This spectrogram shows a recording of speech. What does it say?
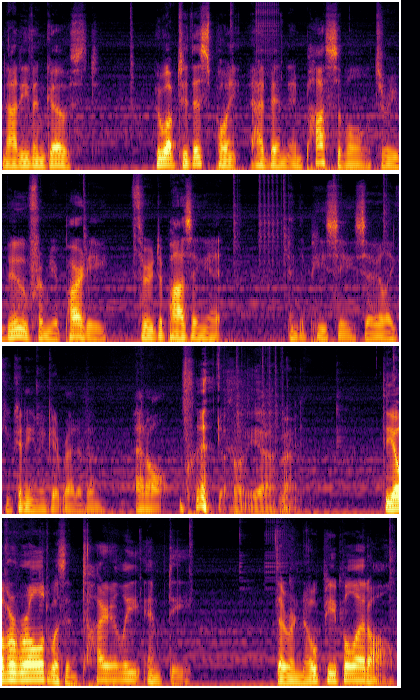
not even Ghost, who up to this point had been impossible to remove from your party through depositing it in the PC, so like you couldn't even get rid of him at all. oh yeah. Right. The overworld was entirely empty. There were no people at all.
